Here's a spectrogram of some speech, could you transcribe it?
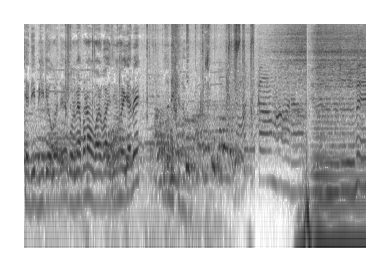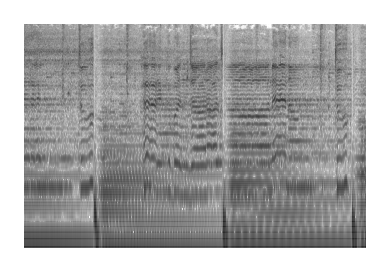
সেদিন ভিডিও করে দেবে কোনো ব্যাপার না ওভার ভয়েসিং হয়ে যাবে তো দেখতে থাকো मेरे तू है एक बंजारा जाने ना तू क्यों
